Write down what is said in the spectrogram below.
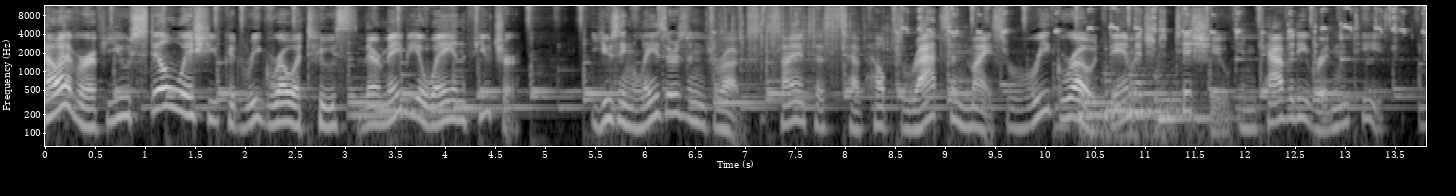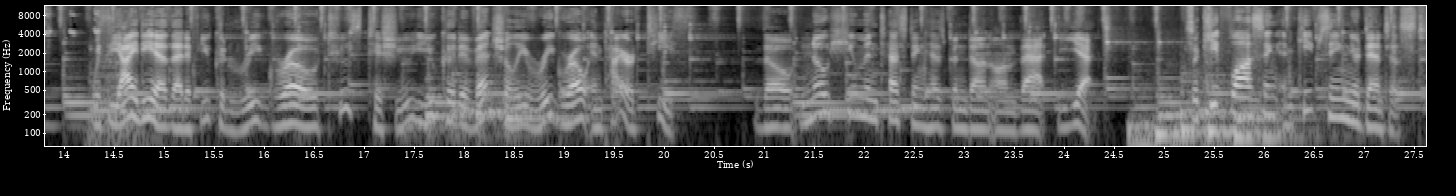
However, if you still wish you could regrow a tooth, there may be a way in the future. Using lasers and drugs, scientists have helped rats and mice regrow damaged tissue in cavity-ridden teeth. With the idea that if you could regrow tooth tissue, you could eventually regrow entire teeth. Though no human testing has been done on that yet. So keep flossing and keep seeing your dentist.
